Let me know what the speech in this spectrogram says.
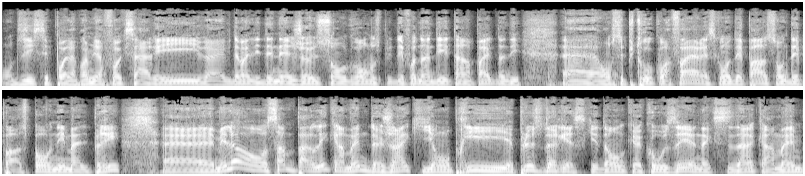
on dit c'est pas la première fois que ça arrive. Euh, évidemment, les déneigeuses sont grosses, puis des fois dans des tempêtes, dans des, euh, on sait plus trop quoi faire. Est-ce qu'on dépasse, on dépasse pas, on est mal pris. Euh, mais là, on semble parler quand même de gens qui ont pris plus de risques et donc causé un accident quand même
